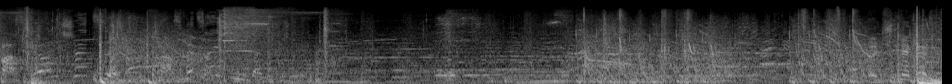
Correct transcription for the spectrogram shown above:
Was für ein Schütze. Was wo habe ich nur diese...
